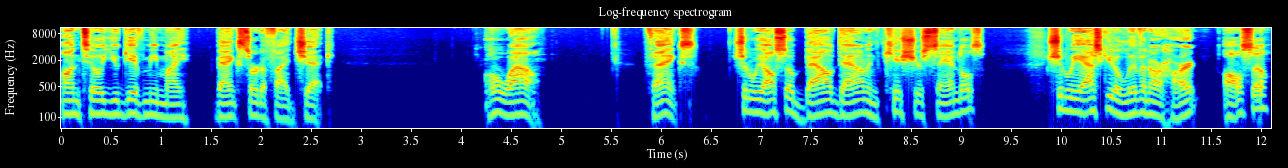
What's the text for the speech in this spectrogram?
until you give me my bank certified check. Oh, wow. Thanks. Should we also bow down and kiss your sandals? Should we ask you to live in our heart also?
